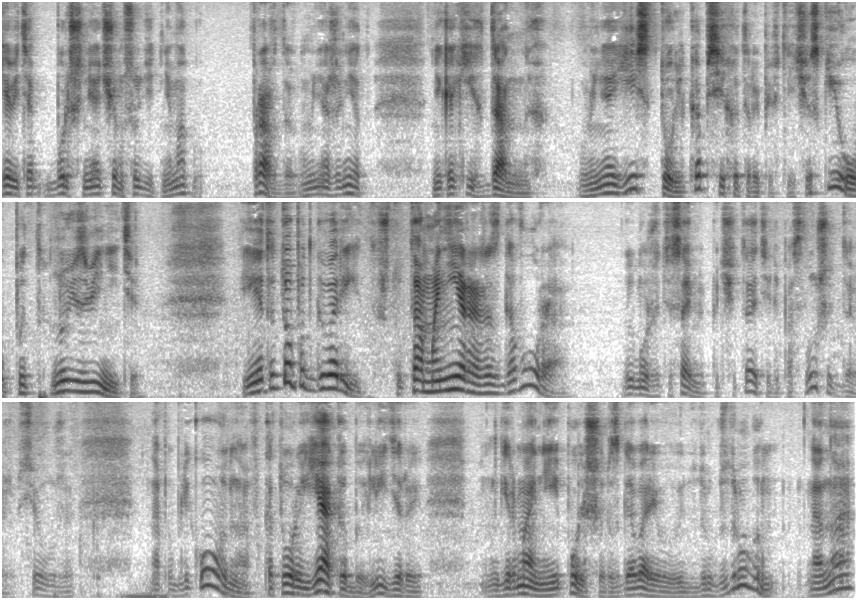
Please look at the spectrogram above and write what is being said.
я ведь больше ни о чем судить не могу. Правда, у меня же нет никаких данных. У меня есть только психотерапевтический опыт. Ну, извините. И этот опыт говорит, что та манера разговора, вы можете сами почитать или послушать даже, все уже опубликовано, в которой якобы лидеры Германии и Польши разговаривают друг с другом, она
